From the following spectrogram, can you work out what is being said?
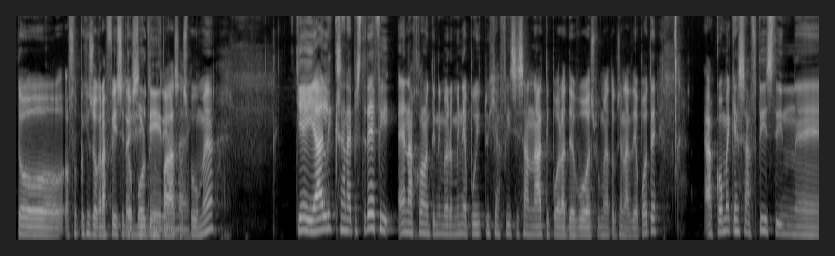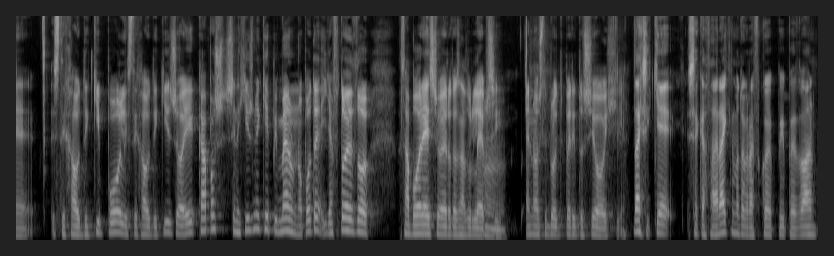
το, αυτό που έχει ζωγραφίσει, το, το boarding pass ναι. ας πούμε. Και η άλλη ξαναεπιστρέφει ένα χρόνο την ημερομηνία που του είχε αφήσει σαν άτυπο ραντεβού, ας πούμε, να το ξαναδεί. Οπότε, ακόμα και σε αυτή στην, ε, στη χαοτική πόλη, στη χαοτική ζωή, κάπως συνεχίζουν και επιμένουν. Οπότε γι' αυτό εδώ θα μπορέσει ο έρωτας να δουλέψει. Mm. Ενώ στην πρώτη περίπτωση όχι. Εντάξει, και σε καθαρά κινηματογραφικό επίπεδο, αν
